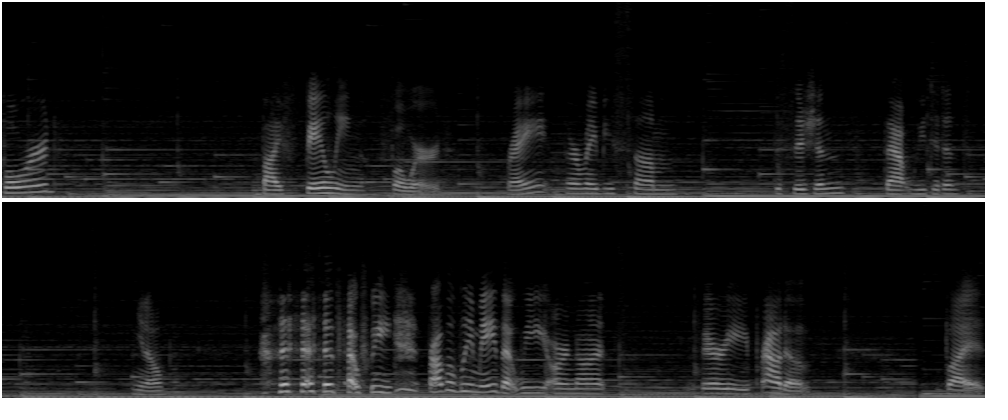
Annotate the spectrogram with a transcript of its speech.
forward by failing forward, right? There may be some decisions that we didn't, you know, that we probably made that we are not very proud of. But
